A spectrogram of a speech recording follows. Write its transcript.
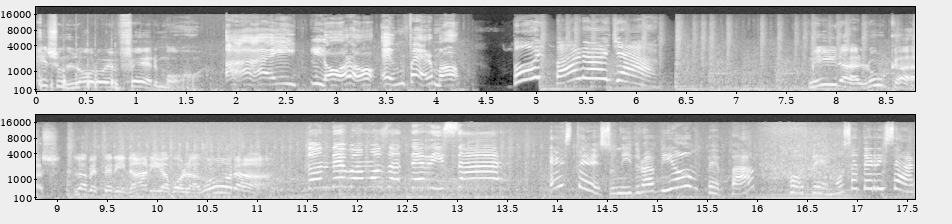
Es un loro enfermo. ¡Ay! ¡Loro enfermo! Voy para allá. Mira, Lucas, la veterinaria voladora. ¿Dónde vamos a aterrizar? Este es un hidroavión, Pepa. Podemos aterrizar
